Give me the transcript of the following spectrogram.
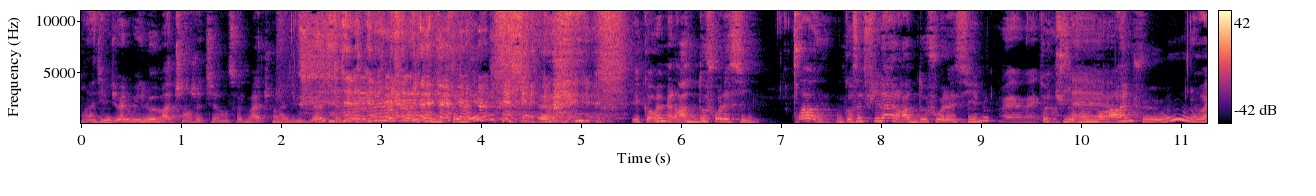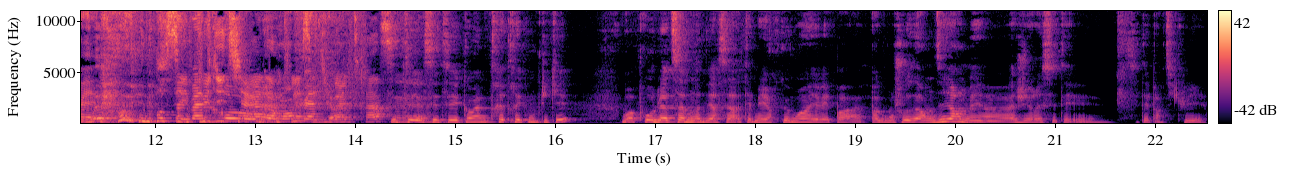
En individuel, oui, le match, hein, j'ai tiré un seul match en individuel. Euh, Et quand même, elle rate deux fois la cible. Waouh. Donc quand cette fille-là, elle rate deux fois la cible, Ouais, ouais. toi tu rentres dans l'arène, tu fais ouh Ouais. C'est pas plus du trop tir à l'arc, comment là, faire, c'est du quoi. ball trap. C'était, euh, c'était quand même très très compliqué. Bon après au-delà de ça, mon adversaire était meilleur que moi, il y avait pas pas grand chose à en dire, mais euh, à gérer c'était c'était particulier.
